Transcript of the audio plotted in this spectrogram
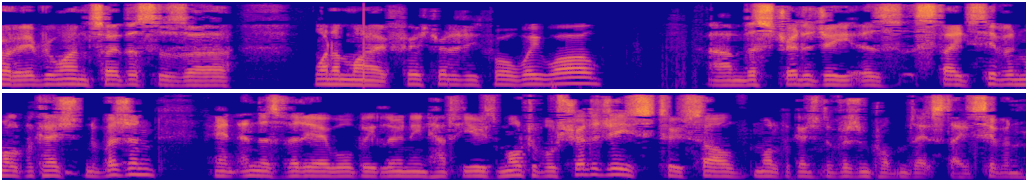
ora everyone. So this is uh, one of my first strategies for a wee while. Um, this strategy is stage 7 multiplication division and in this video we'll be learning how to use multiple strategies to solve multiplication division problems at stage 7.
